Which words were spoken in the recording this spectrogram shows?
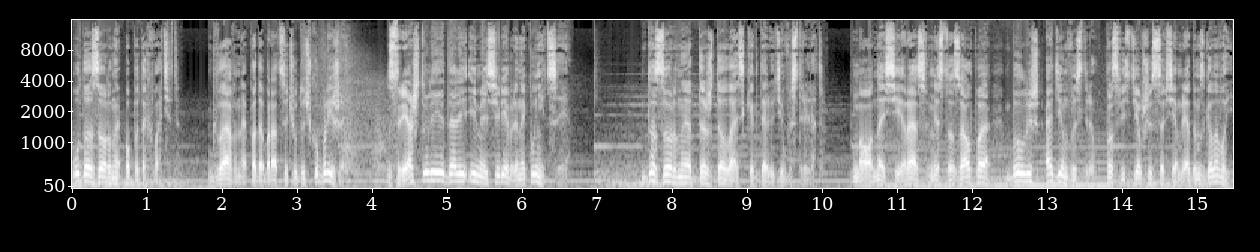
у дозорной опыта хватит. Главное — подобраться чуточку ближе. Зря, что ли, дали имя Серебряной Куницы. Дозорная дождалась, когда люди выстрелят. Но на сей раз вместо залпа был лишь один выстрел, просвистевший совсем рядом с головой.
